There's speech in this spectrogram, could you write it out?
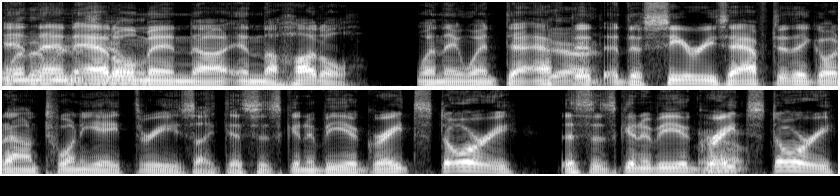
And then Edelman uh, in the huddle when they went down after Yeah. the series after they go down 28-3. He's like, this is going to be a great story. This is going to be a great Yep. story.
